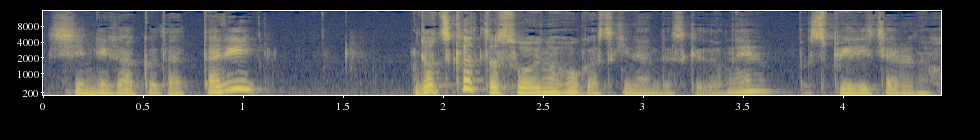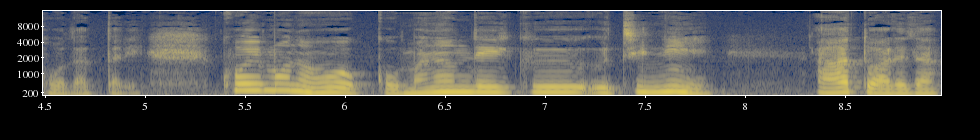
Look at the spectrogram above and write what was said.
心理学だったり、どっちかっていうとそういうの方が好きなんですけどね。スピリチュアルな方だったり。こういうものをこう学んでいくうちに、ああとあれだ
